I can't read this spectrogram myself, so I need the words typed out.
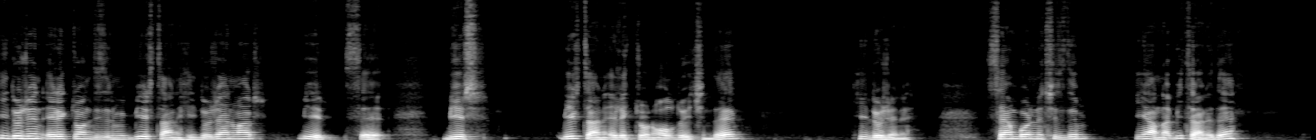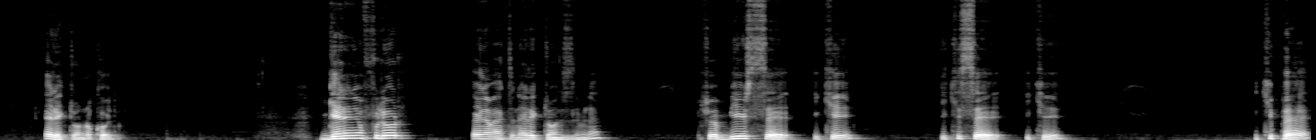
Hidrojen elektron dizilimi bir tane hidrojen var. Bir S bir bir tane elektron olduğu için de hidrojeni sembolünü çizdim. Yanına bir tane de elektronunu koydum. Gelelim flor elementin elektron dizilimine. Şöyle 1S 2 2S 2 2P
